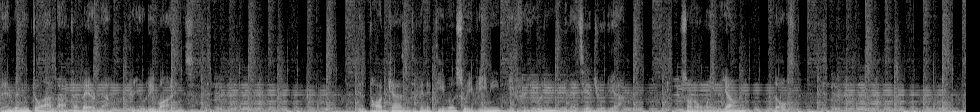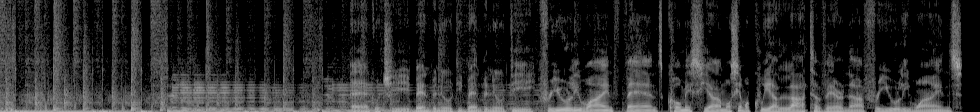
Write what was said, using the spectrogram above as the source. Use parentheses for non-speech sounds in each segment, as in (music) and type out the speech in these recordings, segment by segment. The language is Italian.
Benvenuto alla Taverna Friuli Wines, il podcast definitivo sui vini di Friuli Venezia Giulia. Sono Wayne Young, l'host. Eccoci, benvenuti, benvenuti, Friuli Wine fans, come siamo? Siamo qui alla taverna Friuli Wines.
